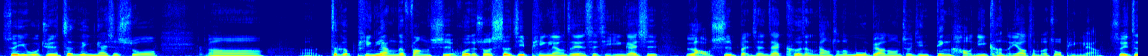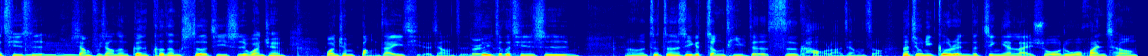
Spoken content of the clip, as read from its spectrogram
所以我觉得这个应该是说，呃呃，这个评量的方式，或者说设计评量这件事情，应该是老师本身在课程当中的目标当中就已经定好，你可能要怎么做评量，所以这其实是相辅相成，跟课程设计是完全完全绑在一起的这样子。所以这个其实是。嗯，这真的是一个整体的思考啦，这样子哦。那就你个人的经验来说，如果换成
